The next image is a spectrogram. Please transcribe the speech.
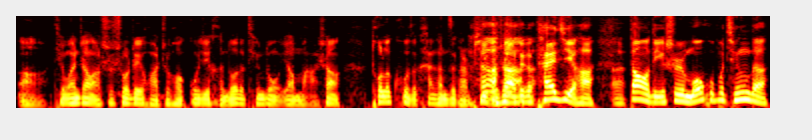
啊。听完张老师说这话之后，估计很多的听众要马上脱了裤子看看自个儿屁股上这个胎记哈，到底是模糊不清的，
